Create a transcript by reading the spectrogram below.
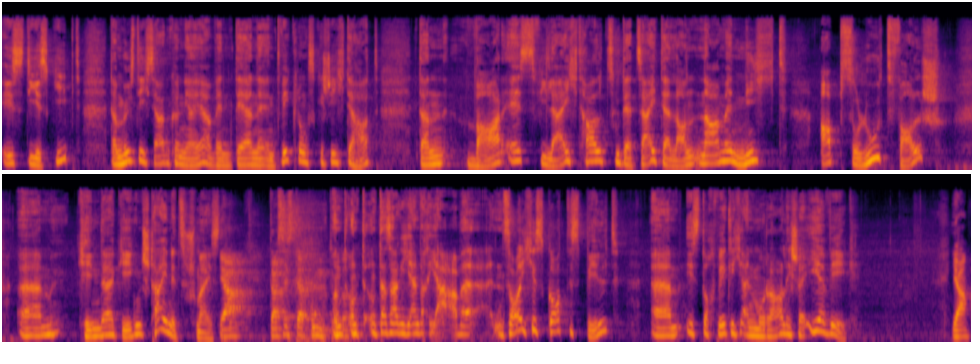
ist, die es gibt, dann müsste ich sagen können, ja, ja, wenn der eine Entwicklungsgeschichte hat, dann war es vielleicht halt zu der Zeit der Landnahme nicht absolut falsch, ähm, Kinder gegen Steine zu schmeißen. Ja, das ist der Punkt. Und, und, und da sage ich einfach, ja, aber ein solches Gottesbild ähm, ist doch wirklich ein moralischer Irrweg. Ja,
